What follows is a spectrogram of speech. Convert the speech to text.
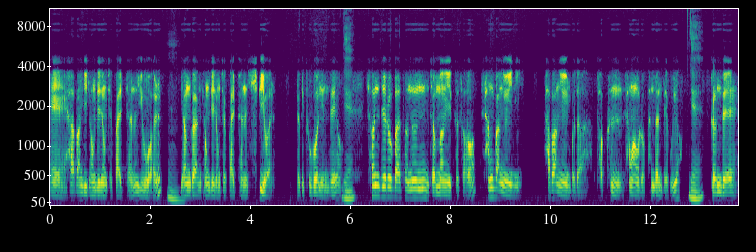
예, 하반기 경제정책 발표는 6월, 음. 연간 경제정책 발표는 12월. 이렇게 두 번인데요. 예. 현재로 봐서는 전망에 있어서 상방 요인이 하방 요인보다 더 큰 상황으로 판단되고요. 예. 그런데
